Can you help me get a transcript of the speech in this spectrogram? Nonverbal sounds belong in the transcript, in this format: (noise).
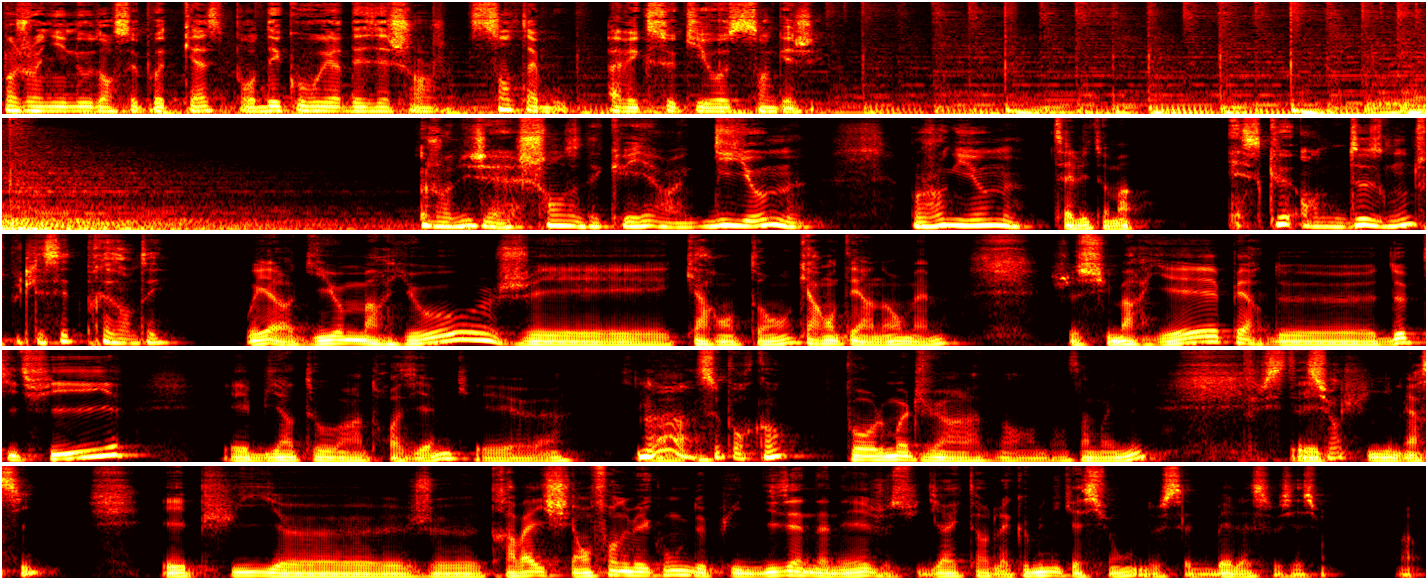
Rejoignez-nous dans ce podcast pour découvrir des échanges sans tabou avec ceux qui osent s'engager. Aujourd'hui, j'ai la chance d'accueillir Guillaume. Bonjour Guillaume. Salut Thomas. Est-ce que en deux secondes, je peux te laisser te présenter? Oui, alors Guillaume Mario, j'ai 40 ans, 41 ans même. Je suis marié, père de deux petites filles et bientôt un troisième qui est... Euh, qui Ah, va- c'est pour quand? Pour le mois de juin, là, dans, dans un mois et demi. Félicitations. Et puis, merci. Et puis, euh, je travaille chez Enfants du Mékong depuis une dizaine d'années. Je suis directeur de la communication de cette belle association. Voilà.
